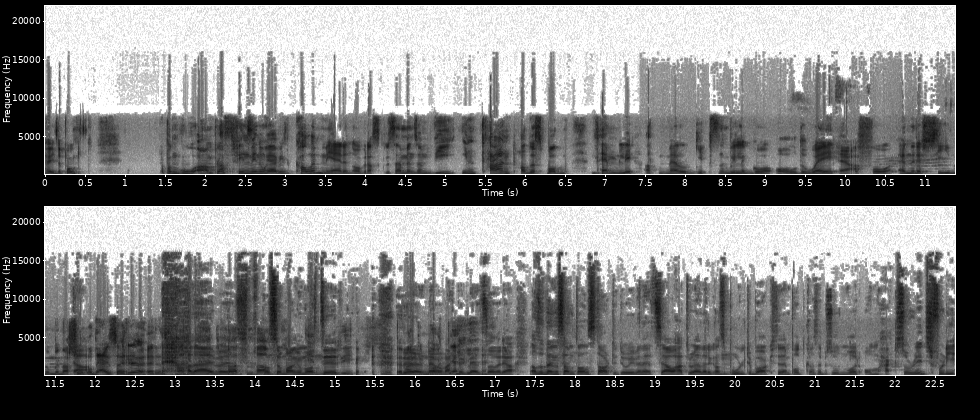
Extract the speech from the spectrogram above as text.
høydepunkt. På en god annenplass finner vi noe jeg vil kalle mer en overraskelse, men som vi internt hadde spådd, nemlig at Mel Gibson ville gå all the way ja. og få en reginominasjon. Ja. Og det er jo så rørende! Ja, det er på så mange måter rørende og verdt å glede seg over. Ja. Altså, denne samtalen startet jo i Venezia, og her tror jeg dere kan spole tilbake til den podkastepisoden vår om Hacksaw Ridge. fordi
